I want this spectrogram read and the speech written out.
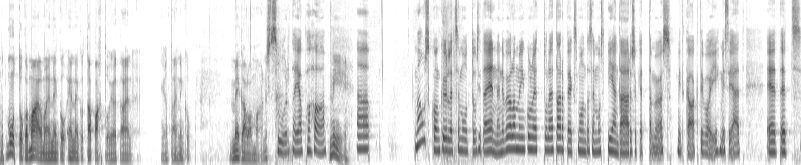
mutta muuttuuko maailma ennen kuin, ennen kuin tapahtuu jotain, jotain niin kuin megalomaanista? Suurta ja pahaa. Niin. Uh, mä uskon kyllä, että se muuttuu sitä ennen. Ne voi olla niin kuin, että tulee tarpeeksi monta semmoista pientä ärsykettä myös, mitkä aktivoi ihmisiä. Et, et, et,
